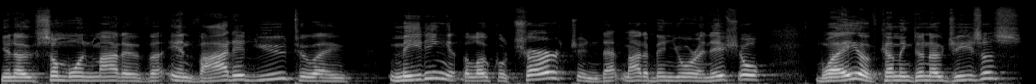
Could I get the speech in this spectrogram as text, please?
you know, someone might have uh, invited you to a meeting at the local church, and that might have been your initial way of coming to know Jesus.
